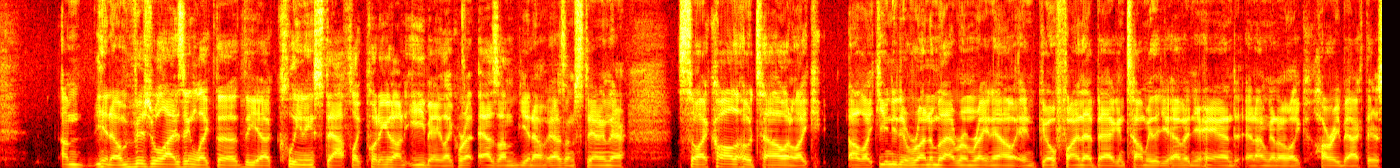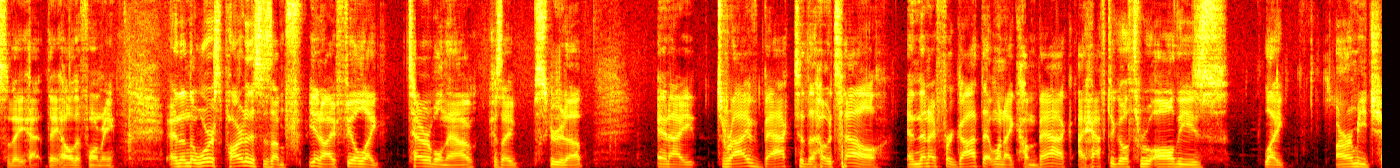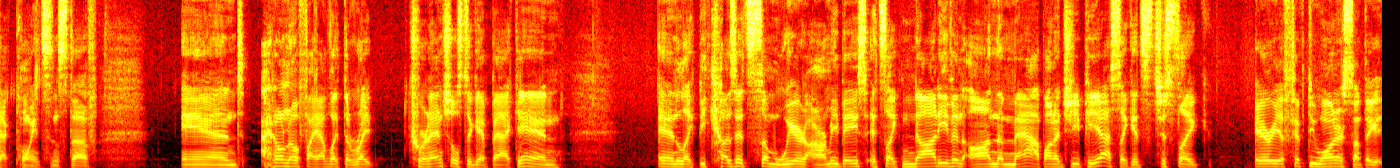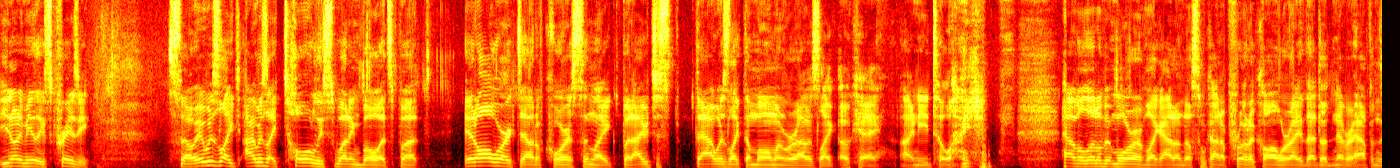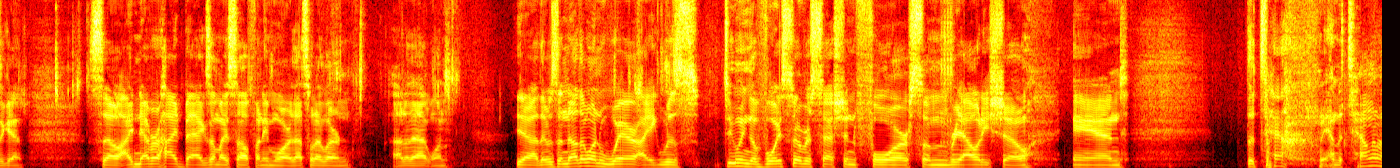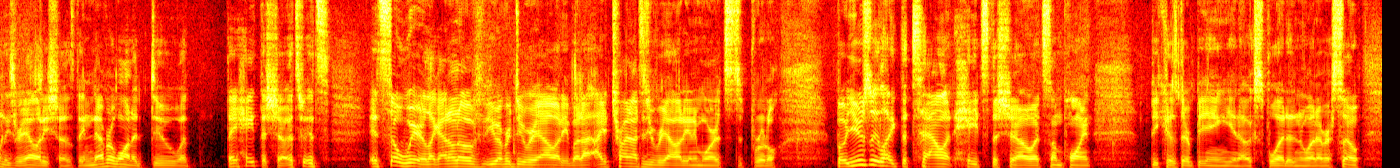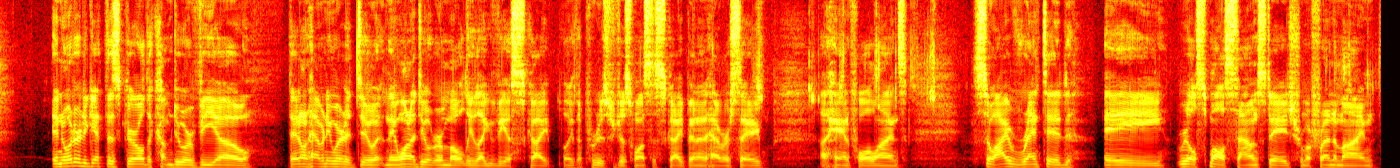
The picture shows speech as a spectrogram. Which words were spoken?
I'm you know I'm visualizing like the the uh, cleaning staff like putting it on eBay like right as I'm you know as I'm standing there. So I call the hotel and like I'm like you need to run into that room right now and go find that bag and tell me that you have it in your hand and I'm gonna like hurry back there. So they ha- they held it for me. And then the worst part of this is I'm you know I feel like terrible now because I screwed up, and I drive back to the hotel and then I forgot that when I come back I have to go through all these like army checkpoints and stuff and I don't know if I have like the right credentials to get back in. And like because it's some weird army base, it's like not even on the map on a GPS. Like it's just like area 51 or something. You know what I mean? Like it's crazy. So it was like I was like totally sweating bullets, but it all worked out, of course. And like, but I just that was like the moment where I was like, okay, I need to like have a little bit more of like I don't know some kind of protocol where I that never happens again. So I never hide bags on myself anymore. That's what I learned out of that one. Yeah, there was another one where I was doing a voiceover session for some reality show, and the town, man, the talent on these reality shows, they never want to do what they hate the show. It's it's it's so weird. Like I don't know if you ever do reality, but I, I try not to do reality anymore. It's just brutal. But usually, like the talent hates the show at some point because they're being you know exploited and whatever. So, in order to get this girl to come do her VO, they don't have anywhere to do it and they want to do it remotely like via Skype. Like the producer just wants to Skype in and have her say a handful of lines. So I rented a real small soundstage from a friend of mine.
